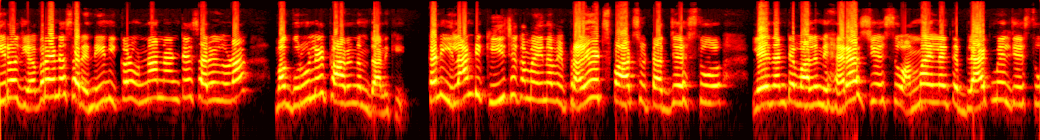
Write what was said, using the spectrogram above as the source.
ఈ రోజు ఎవరైనా సరే నేను ఇక్కడ ఉన్నానంటే సరే కూడా మా గురువులే కారణం దానికి. కానీ ఇలాంటి కీచకమైనవి ప్రైవేట్ స్పాట్స్ టచ్ చేస్తూ లేదంటే వాళ్ళని హెరాస్ చేస్తూ అమ్మాయిలను అయితే బ్లాక్మెయిల్ చేస్తూ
